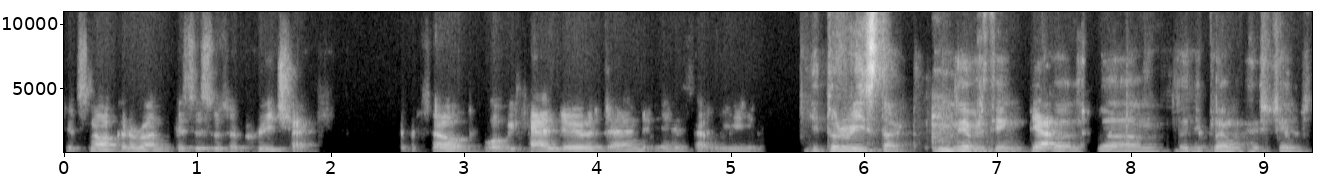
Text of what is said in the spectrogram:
it's not going to run because this was a pre-check. So what we can do then is that we It will restart everything Yeah. because um, the deployment has changed.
